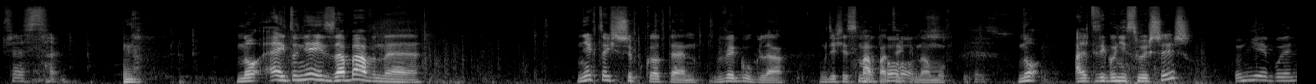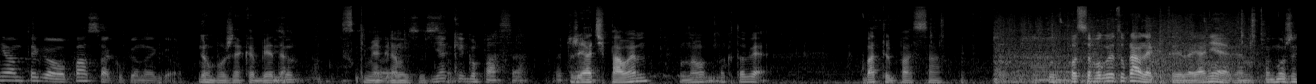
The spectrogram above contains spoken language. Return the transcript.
przestań. No ej, to nie jest zabawne. Nie ktoś szybko ten, wygoogla, gdzieś jest mapa No tych gnomów. No, ale ty tego nie słyszysz? No nie, bo ja nie mam tego pasa kupionego. No Boże, jaka bieda. Z kim ja gram? Jezus. Jakiego pasa? Do czego? Że ja ci pałem? No, no kto wie. Battle Passa. Po, po co w ogóle tu pralek tyle? Ja nie wiem. A może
